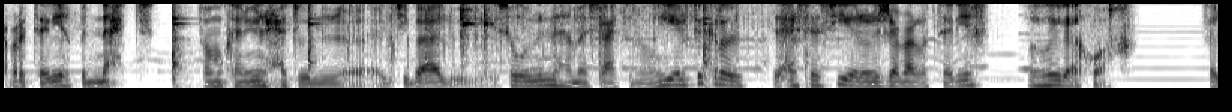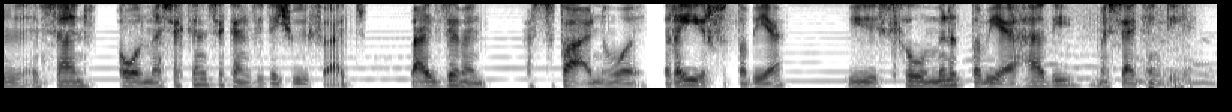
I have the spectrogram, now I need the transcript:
عبر التاريخ بالنحت. فهم كانوا ينحتوا الجبال ويسوون منها مساكن. وهي الفكرة الأساسية لو نرجع مر التاريخ وهو الأكواخ فالإنسان أول ما سكن سكن في تجويفات. بعد زمن استطاع أنه هو يغير في الطبيعة ويكون من الطبيعة هذه مساكن لي.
